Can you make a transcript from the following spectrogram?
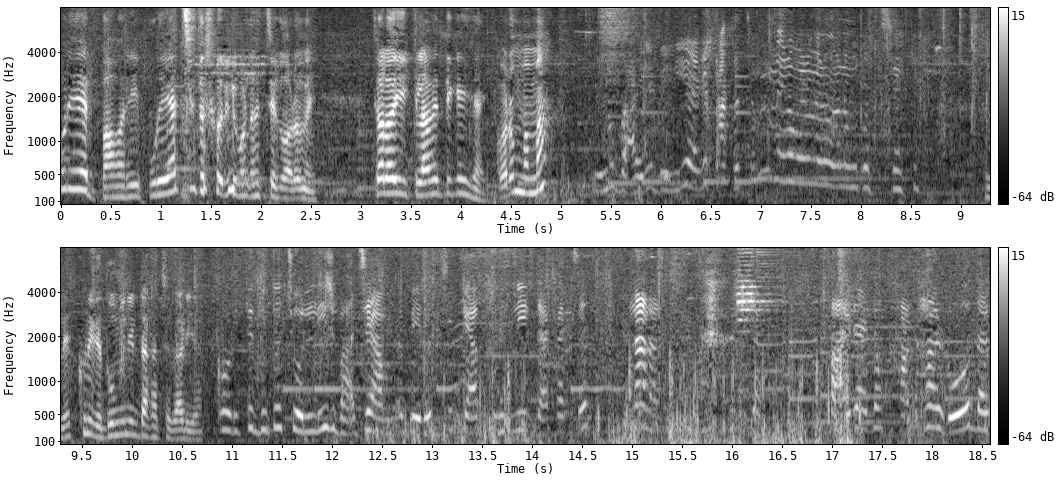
ওরে বাবা রে পুড়ে যাচ্ছে তো শরীর মনে হচ্ছে গরমে। চলো এই ক্লাবের দিকেই যাই। গরম মামা এক্ষুনি দু মিনিট দেখাচ্ছে গাড়ি ঘড়িতে দুটো চল্লিশ বাজে আমরা বেরোচ্ছি। ক্যাব দু মিনিট দেখাচ্ছে। না না বাইরে একদম খাখা রোদ আর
